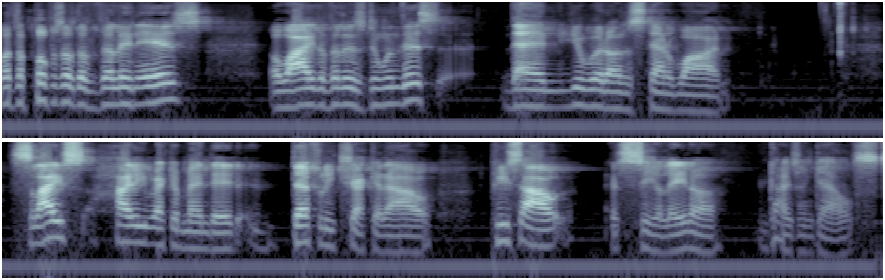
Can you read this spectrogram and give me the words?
what the purpose of the villain is, or why the villain is doing this, then you would understand why. Slice, highly recommended. Definitely check it out. Peace out and see you later, guys and gals.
